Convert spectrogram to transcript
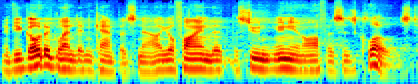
And if you go to Glendon campus now, you'll find that the student union office is closed.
